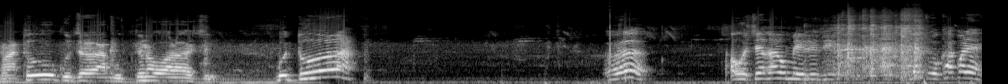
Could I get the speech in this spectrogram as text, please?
માથું ગુજરાત આ બુદ્ધુ નો વાળો છે. બુદ્ધુ! હા. આવો છે કાવું મેલ્યું હતી ચોખા પડ્યા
